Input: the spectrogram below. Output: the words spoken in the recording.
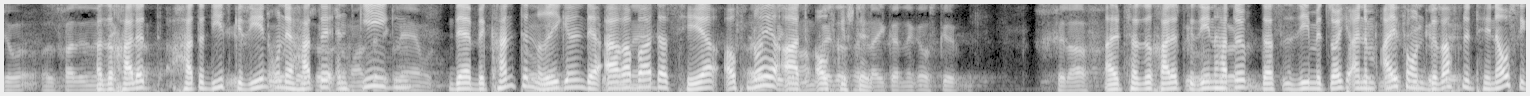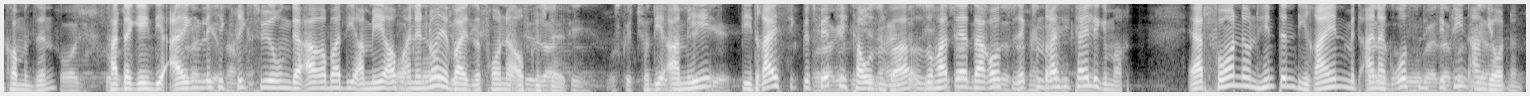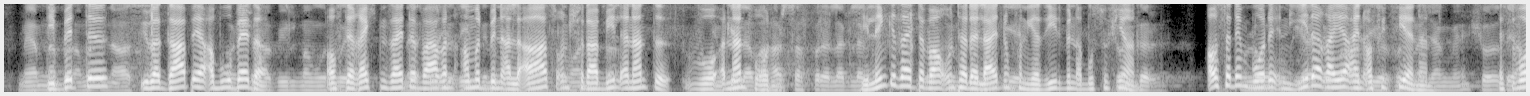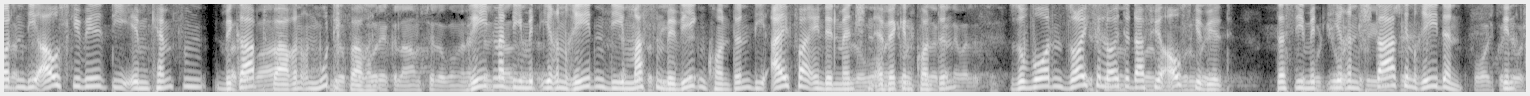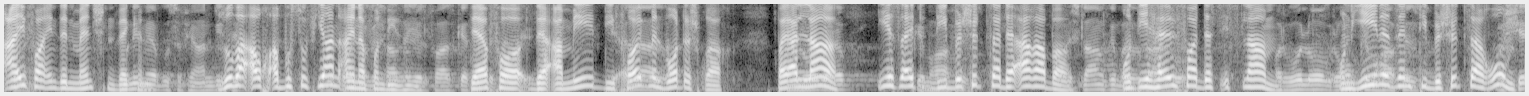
Also Khaled hatte dies gesehen und er hatte entgegen der bekannten Regeln der Araber das Heer auf neue Art aufgestellt. Als Hazel Khaled gesehen hatte, dass sie mit solch einem Eifer und bewaffnet hinausgekommen sind, hat er gegen die eigentliche Kriegsführung der Araber die Armee auf eine neue Weise vorne aufgestellt. Und die Armee, die 30 bis 40.000 war, so hat er daraus 36 Teile gemacht. Er hat vorne und hinten die Reihen mit einer großen Disziplin angeordnet. Die Bitte übergab er Abu Ubaidah. Auf der rechten Seite waren Amr bin al-As und Shrabil ernannte, wo ernannt wurden. Die linke Seite war unter der Leitung von Yazid bin Abu Sufyan. Außerdem wurde in jeder Reihe ein Offizier ernannt. Es wurden die ausgewählt, die im Kämpfen begabt waren und mutig waren. Redner, die mit ihren Reden die Massen bewegen konnten, die Eifer in den Menschen erwecken konnten. So wurden solche Leute dafür ausgewählt, dass sie mit ihren starken Reden den Eifer in den Menschen wecken. So war auch Abu Sufyan einer von diesen, der vor der Armee die folgenden Worte sprach. Bei Allah, Ihr seid die Beschützer der Araber und die Helfer des Islam. Und jene sind die Beschützer Roms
